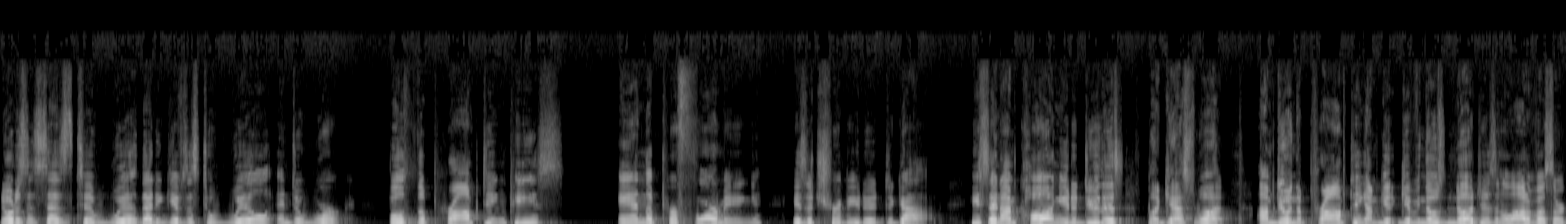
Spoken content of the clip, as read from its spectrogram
Notice it says to will, that He gives us to will and to work. Both the prompting piece and the performing is attributed to God. He's saying, I'm calling you to do this, but guess what? I'm doing the prompting, I'm giving those nudges, and a lot of us are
